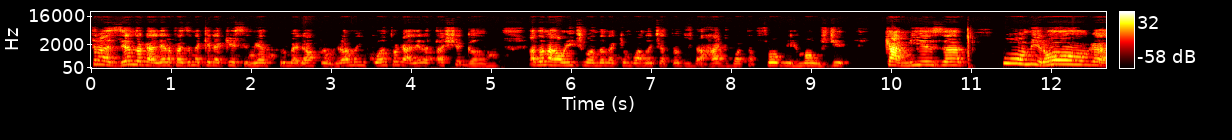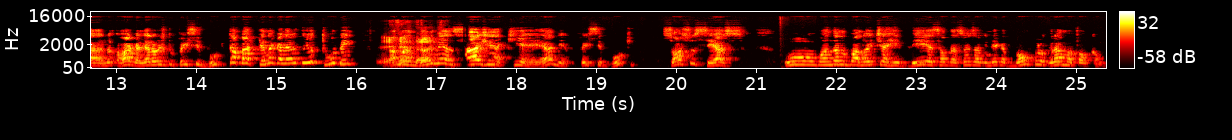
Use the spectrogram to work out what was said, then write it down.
trazendo a galera, fazendo aquele aquecimento para o melhor programa enquanto a galera está chegando. A dona Raulite mandando aqui uma boa noite a todos da Rádio Botafogo, irmãos de camisa. O Mironga, ó, a galera hoje do Facebook tá batendo a galera do YouTube, hein? É tá mandando mensagem aqui, é, amigo. Facebook, só sucesso. O mandando boa noite, RB, saudações Alvinegra. Bom programa, Falcão.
